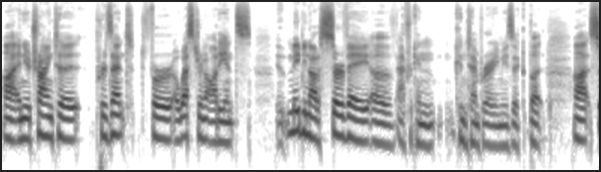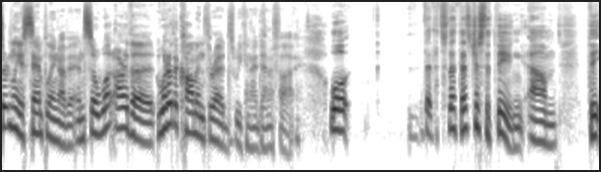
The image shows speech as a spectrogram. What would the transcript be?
uh, and you're trying to present for a Western audience, maybe not a survey of African contemporary music, but uh, certainly a sampling of it. And so, what are the what are the common threads we can identify? Well, that's that, that's just the thing. Um, there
